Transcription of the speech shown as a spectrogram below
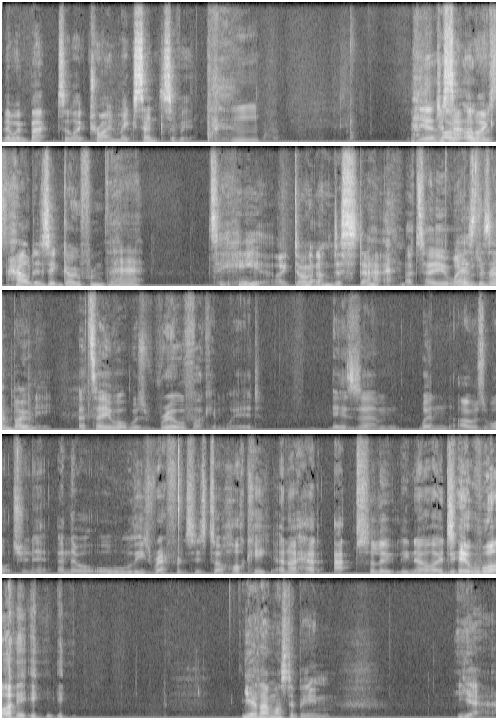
then went back to like try and make sense of it. Mm. Yeah, Just I, sat I there like, was- how does it go from there to here? I don't understand. I tell you what Where's the Zamboni? I tell you what was real fucking weird is um, when I was watching it and there were all these references to hockey and I had absolutely no idea why. Yeah, that must have been. Yeah.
